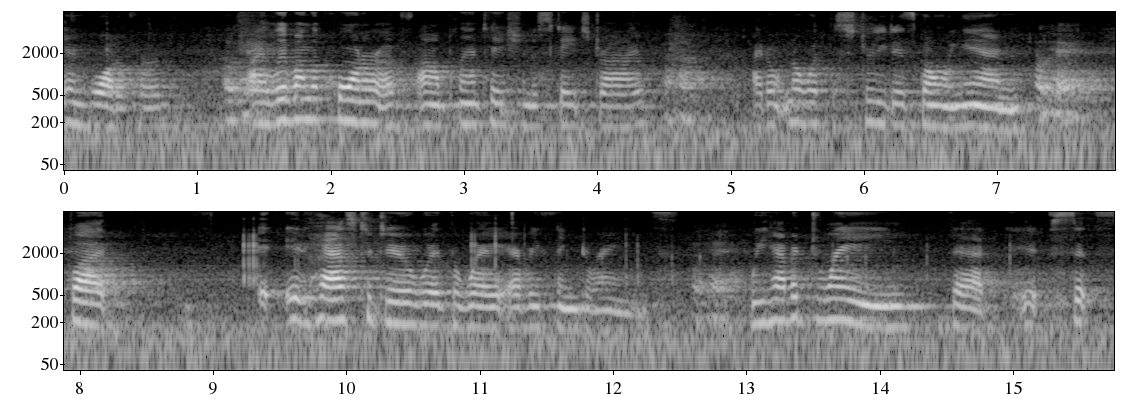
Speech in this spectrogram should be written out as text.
in Waterford. I Okay. live on the corner of um, Plantation Estates Drive. Uh-huh. I don't know what the street is going in, Okay, but it, it has to do with the way everything drains. okay, We have a drain that it sits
